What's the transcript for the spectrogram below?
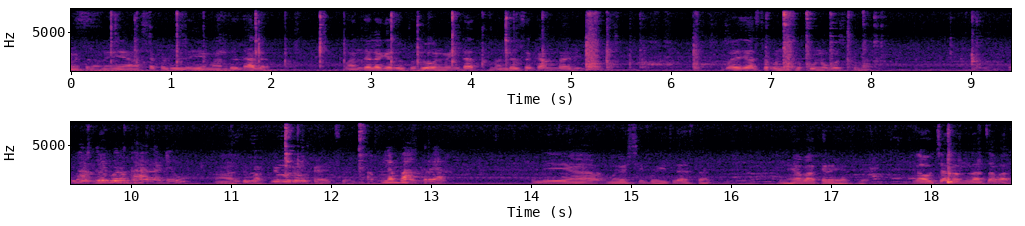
मित्रांनो हे अशा पद्धतीने हे मांद झालं. मांद लगेच होतं. दोन मिनिटात मांदाचं काम भारी. बरं जास्त पण सुकू नकोस पुन्हा. भाकरी बरोबर खायला ठेवू? हा ते भाकरी बरोबर खायचं. आपल्या भाकऱ्या. आणि ह्या मगाशी बघितल्या असतात आणि ह्या भाकऱ्या घातल्या. गावच्या लंगलाचा भात.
